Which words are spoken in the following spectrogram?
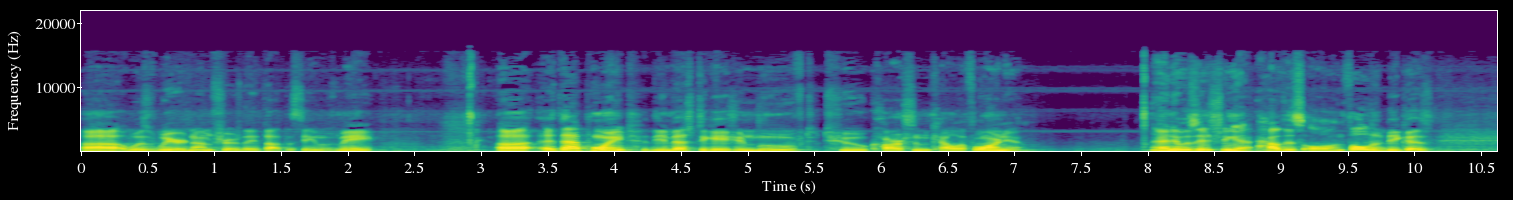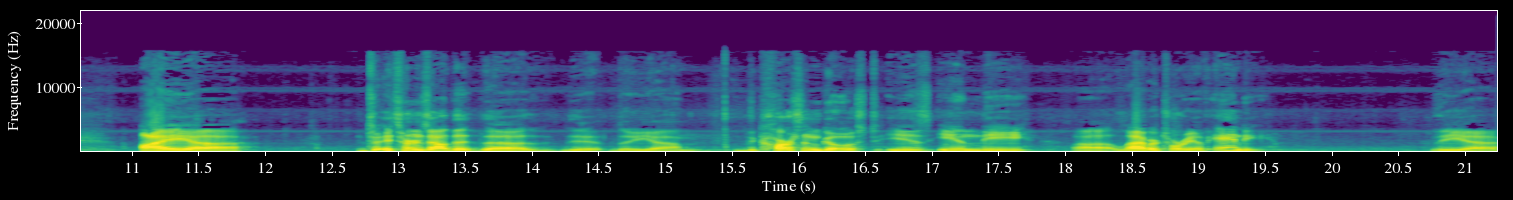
uh, was weird, and I'm sure they thought the same of me. Uh, at that point, the investigation moved to Carson, California, and it was interesting how this all unfolded because I. Uh, it turns out that the the the, um, the Carson ghost is in the uh, laboratory of Andy, the, uh,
